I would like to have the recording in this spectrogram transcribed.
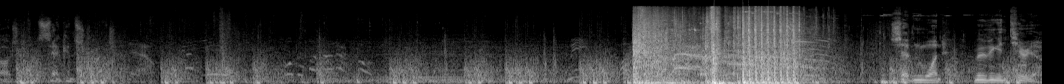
Sergeant, second structure now. Seven one, moving interior.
